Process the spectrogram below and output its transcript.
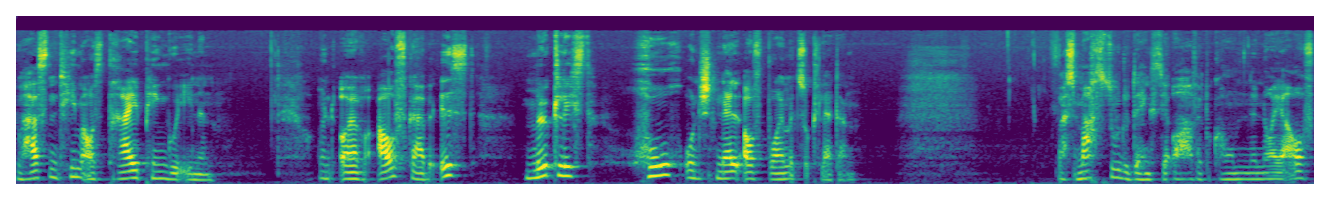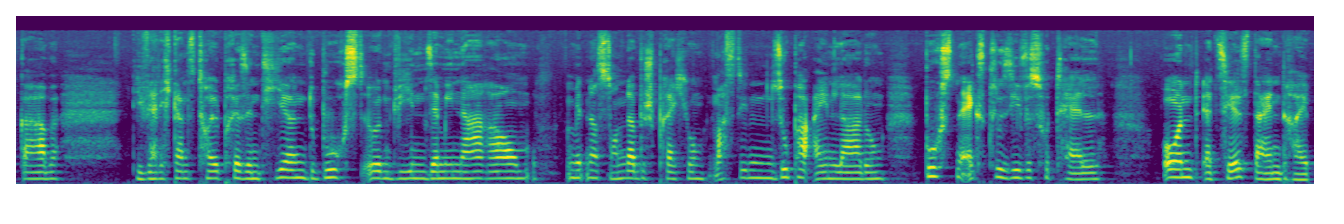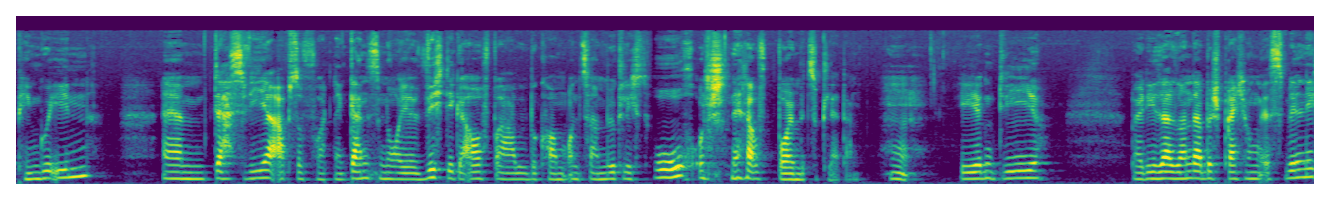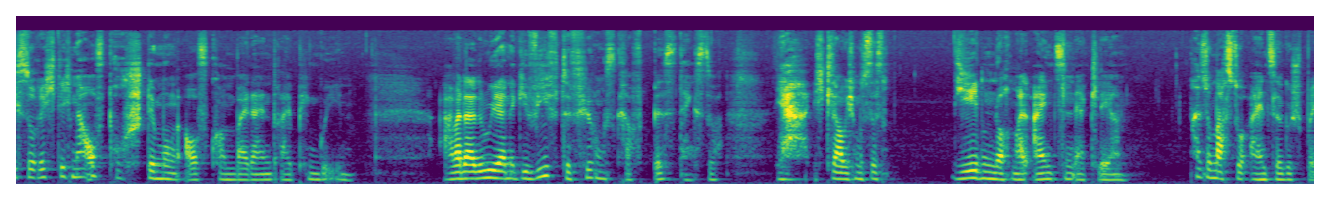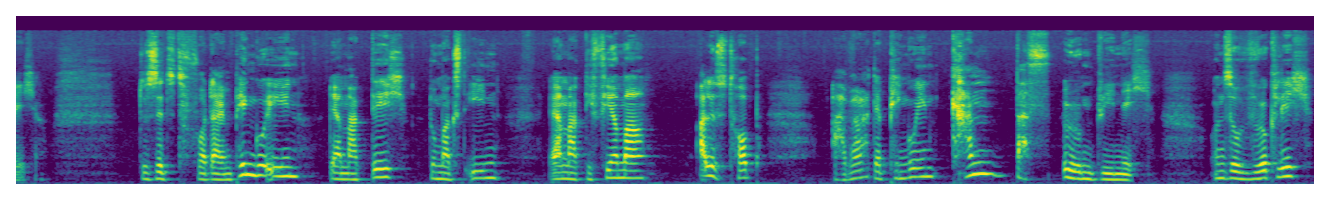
Du hast ein Team aus drei Pinguinen und eure Aufgabe ist, möglichst hoch und schnell auf Bäume zu klettern. Was machst du? Du denkst dir, oh, wir bekommen eine neue Aufgabe die werde ich ganz toll präsentieren. Du buchst irgendwie einen Seminarraum mit einer Sonderbesprechung, machst dir eine super Einladung, buchst ein exklusives Hotel und erzählst deinen drei Pinguinen, dass wir ab sofort eine ganz neue, wichtige Aufgabe bekommen und zwar möglichst hoch und schnell auf Bäume zu klettern. Hm. Irgendwie bei dieser Sonderbesprechung, es will nicht so richtig eine Aufbruchsstimmung aufkommen bei deinen drei Pinguinen. Aber da du ja eine gewiefte Führungskraft bist, denkst du, ja, ich glaube, ich muss das jedem nochmal einzeln erklären. Also machst du Einzelgespräche. Du sitzt vor deinem Pinguin, der mag dich, du magst ihn, er mag die Firma, alles top. Aber der Pinguin kann das irgendwie nicht. Und so wirklich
